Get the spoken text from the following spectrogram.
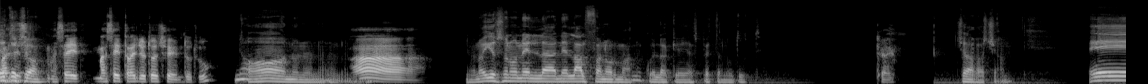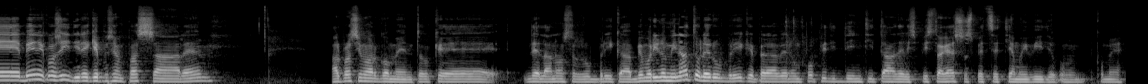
Ma Detto sei, ciò, ma, sei, ma sei tra gli 800 tu? no, no, no, no, no, no. Ah, No, no, io sono nel- nell'alfa normale, quella che aspettano tutti. ok. Ce la facciamo. E bene così, direi che possiamo passare al prossimo argomento che è della nostra rubrica. Abbiamo rinominato le rubriche per avere un po' più di identità, visto che adesso spezzettiamo i video come, come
